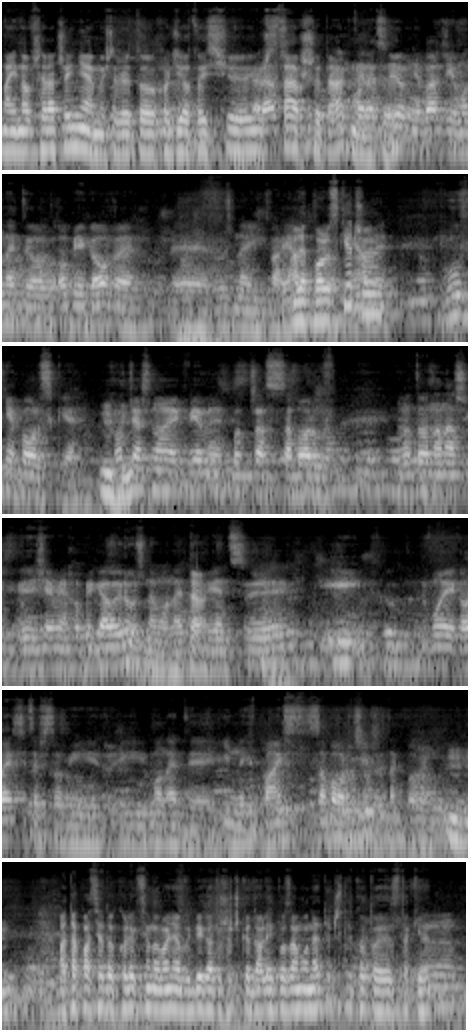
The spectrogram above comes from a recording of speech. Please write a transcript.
najnowsze? Raczej nie. Myślę, że to chodzi o coś e, już Raczej starsze, tak? Monety. Interesują mnie bardziej monety o- obiegowe, e, różne ich warianty. Ale polskie, czy- Mhm. odmiany. Głównie polskie. Chociaż no jak wiemy podczas saborów no to na naszych e, ziemiach obiegały różne monety, Tak. więc i w mojej kolekcji też są i, i monety innych państw zaborczych, że tak powiem. Mhm. A ta pasja do kolekcjonowania wybiega troszeczkę dalej poza monety, czy tylko to jest takie... Mm,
